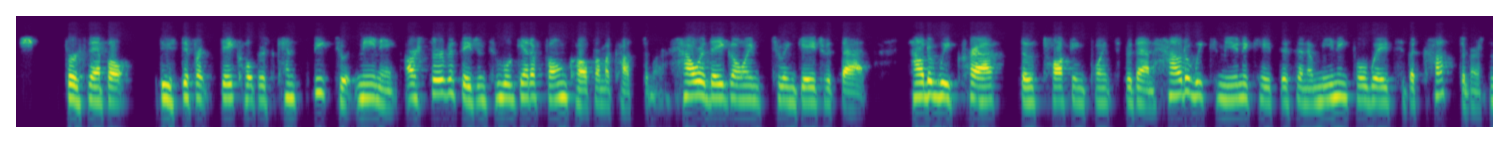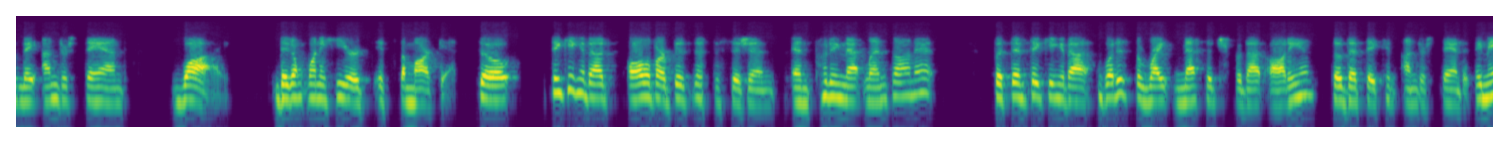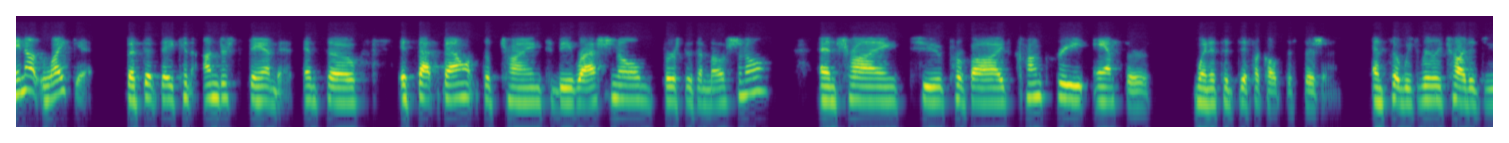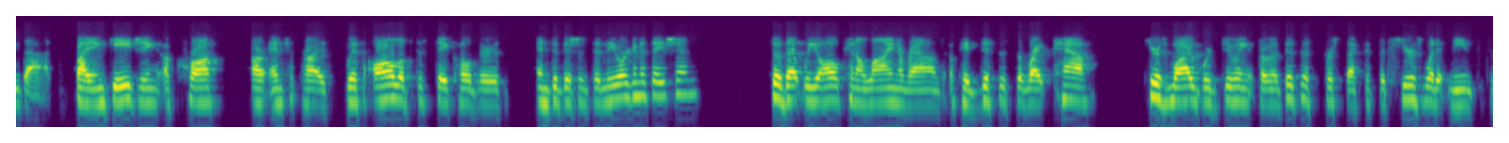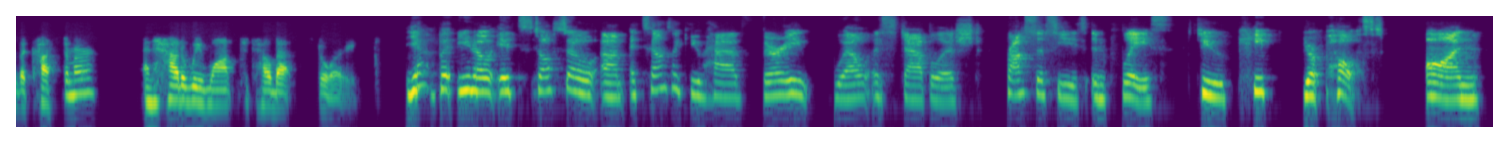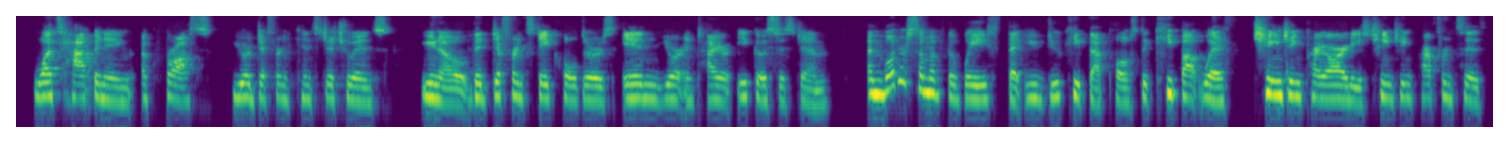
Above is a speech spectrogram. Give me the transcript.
for example, these different stakeholders can speak to it, meaning our service agents who will get a phone call from a customer. How are they going to engage with that? How do we craft those talking points for them? How do we communicate this in a meaningful way to the customer so they understand why? They don't want to hear it's the market. So thinking about all of our business decisions and putting that lens on it, but then thinking about what is the right message for that audience so that they can understand it. They may not like it, but that they can understand it. And so it's that balance of trying to be rational versus emotional and trying to provide concrete answers when it's a difficult decision. And so we really try to do that by engaging across our enterprise with all of the stakeholders and divisions in the organization so that we all can align around, okay, this is the right path. Here's why we're doing it from a business perspective, but here's what it means to the customer and how do we want to tell that story. Yeah, but you know, it's also, um, it sounds like you have very well established processes in place to keep your pulse on what's happening across your different constituents, you know, the different stakeholders in your entire ecosystem. And what are some of the ways that you do keep that pulse to keep up with changing priorities, changing preferences,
